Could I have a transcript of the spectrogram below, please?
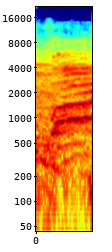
Fight!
